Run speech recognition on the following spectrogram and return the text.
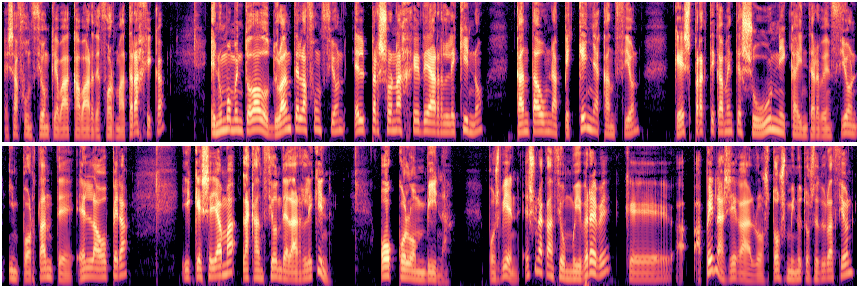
esa función que va a acabar de forma trágica, en un momento dado, durante la función, el personaje de Arlequino canta una pequeña canción que es prácticamente su única intervención importante en la ópera y que se llama La canción del Arlequín o Colombina. Pues bien, es una canción muy breve que apenas llega a los dos minutos de duración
